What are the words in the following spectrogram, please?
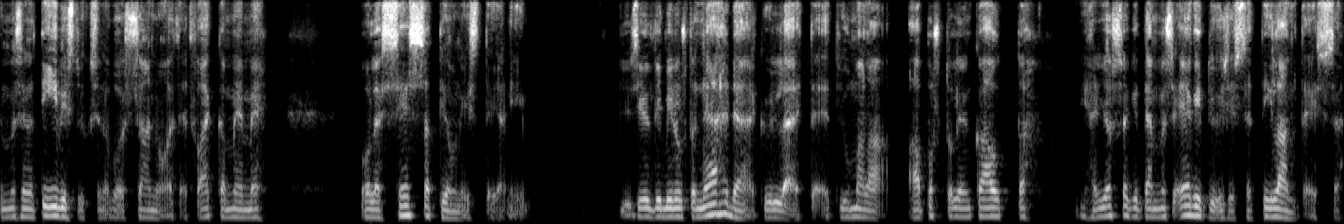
tämmöisenä tiivistyksenä voisi sanoa, että vaikka me emme ole sessationisteja, niin silti minusta nähdään kyllä, että, että Jumala apostolien kautta ihan jossakin tämmöisissä erityisissä tilanteissa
